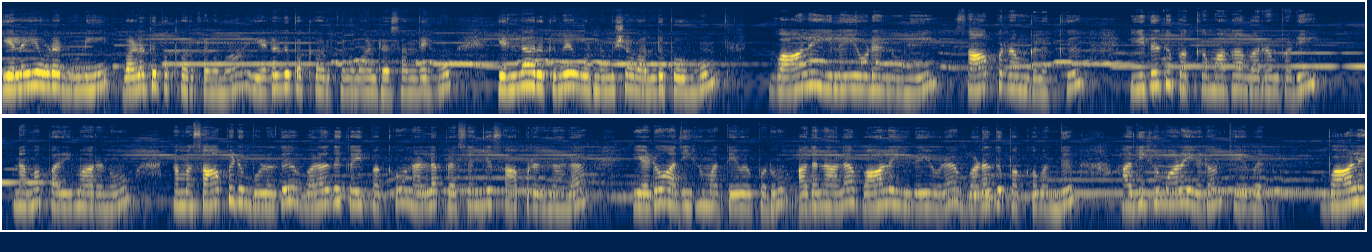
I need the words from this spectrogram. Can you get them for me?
இலையோட நுனி வலது பக்கம் இருக்கணுமா? இடது பக்கம் இருக்கணுமான்ற சந்தேகம் எல்லாருக்குமே ஒரு நிமிஷம் வந்து போகும். வாழை இலையோட நுனி சாப்பிட்றவங்களுக்கு இடது பக்கமாக வரும்படி நம்ம பரிமாறணும். நம்ம சாப்பிடும் பொழுது வலது கை பக்கம் நல்லா பிசைஞ்சு சாப்பிட்றதுனால இடம் அதிகமாக தேவைப்படும். அதனால் வாழை இலையோட வலது பக்கம் வந்து அதிகமான இடம் தேவை. வாழை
